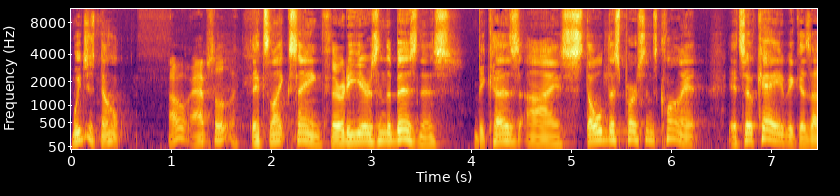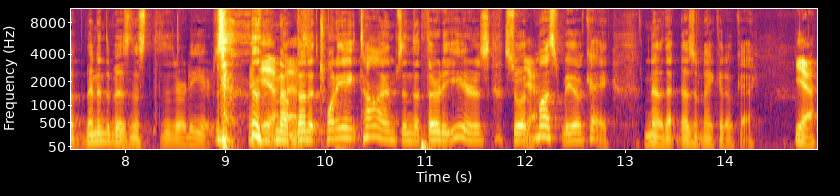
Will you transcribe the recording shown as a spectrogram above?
we just don't. Oh, absolutely. It's like saying 30 years in the business, because I stole this person's client, it's okay because I've been in the business 30 years. Yeah, and I've done it 28 times in the 30 years, so it yeah. must be okay. No, that doesn't make it okay. Yeah.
